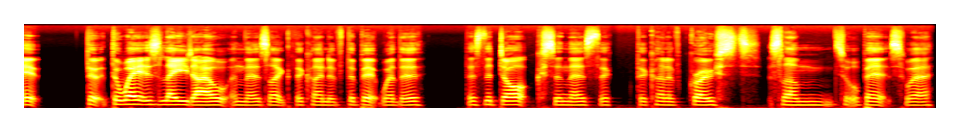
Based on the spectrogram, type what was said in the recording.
it the the way it's laid out, and there's like the kind of the bit where the there's the docks and there's the the kind of gross slum sort of bits where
